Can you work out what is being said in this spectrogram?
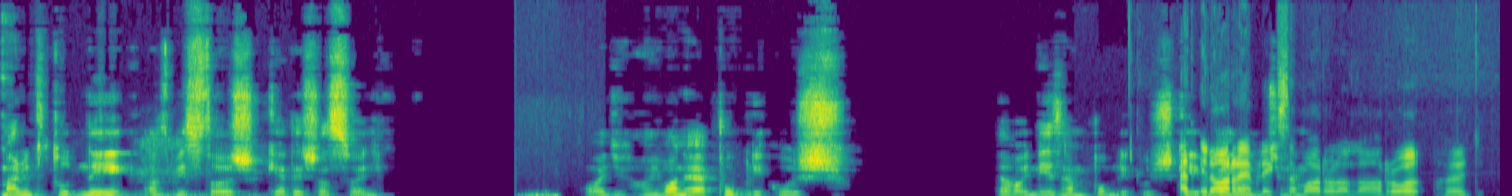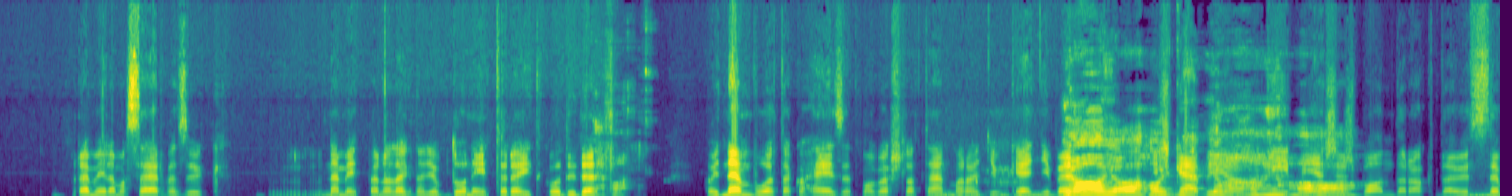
Mármint tudnék, az biztos. A kérdés az, hogy, hogy, hogy van-e publikus. De hogy nézem, publikus hát Én arra emlékszem arról a lanról, hogy remélem a szervezők nem éppen a legnagyobb donétereit Kodi, de, de van. hogy nem voltak a helyzet magaslatán, maradjunk ennyiben. Ja, ja, hogy nem. Ja, a, a ja. banda rakta össze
